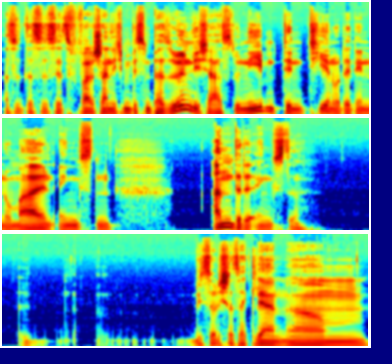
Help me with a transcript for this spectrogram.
also das ist jetzt wahrscheinlich ein bisschen persönlicher, hast du neben den Tieren oder den normalen Ängsten andere Ängste? Wie soll ich das erklären? Ähm,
